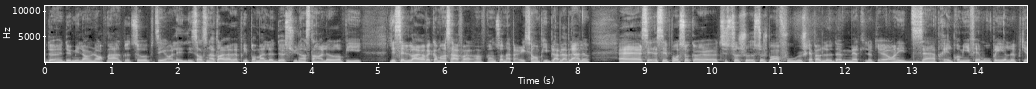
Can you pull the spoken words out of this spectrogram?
d'un 2001 normal, tout ça, puis les, les ordinateurs avaient pris pas mal le dessus dans ce temps-là, puis les cellulaires avaient commencé à, prendre son apparition, puis blablabla. Là. Euh, c'est, pas ça que. Ça, je, je m'en fous. là. Je suis capable là, de me mettre là, qu'on est 10 ans après le premier film, au pire, là, puis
